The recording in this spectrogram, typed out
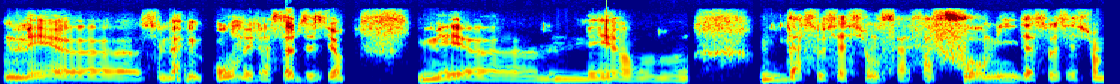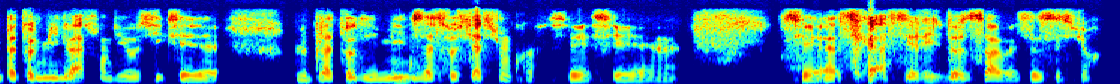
mais euh, c'est même on est la seule, c'est sûr. Mais euh, mais d'associations, ça, ça fourmille d'associations. Le plateau de mille vaches, on dit aussi que c'est le plateau des mille associations. C'est c'est euh, c'est assez riche de ça, c'est sûr.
